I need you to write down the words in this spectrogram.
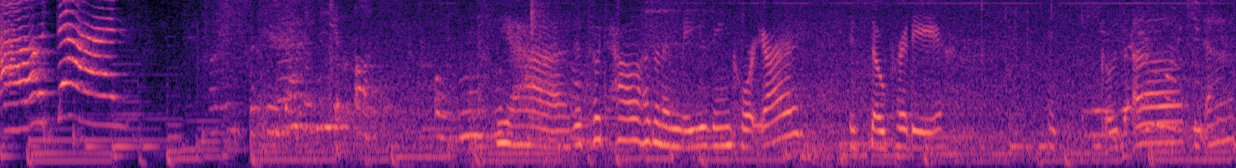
All done. Yeah, this hotel has an amazing courtyard. It's so pretty. It goes up and up.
